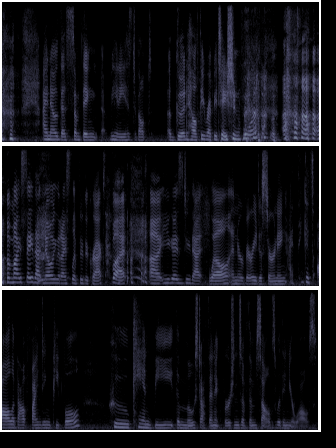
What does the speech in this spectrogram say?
I know that's something V&E has developed a good, healthy reputation for. um, I say that knowing that I slip through the cracks, but uh, you guys do that well and are very discerning. I think it's all about finding people who can be the most authentic versions of themselves within your walls.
